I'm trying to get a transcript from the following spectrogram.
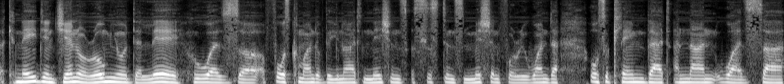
a Canadian General Romeo Dallaire, who was uh, force commander of the United Nations Assistance Mission for Rwanda, also claimed that Annan was uh,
